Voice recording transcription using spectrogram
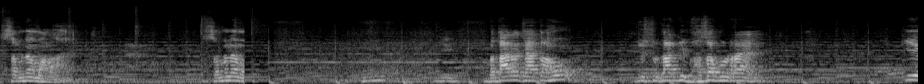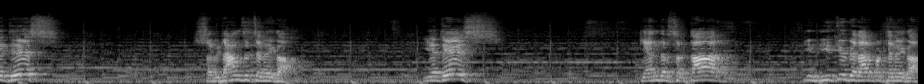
सबने माना है। सबने जी, बताना चाहता हूँ जिस प्रकार की भाषा बोल रहे हैं, कि यह देश संविधान से चलेगा। यह देश केंद्र सरकार की नीतियों के आधार पर चलेगा।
